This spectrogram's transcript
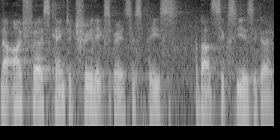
Now, I first came to truly experience this peace about six years ago.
